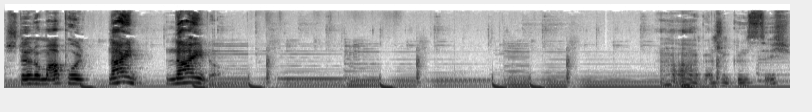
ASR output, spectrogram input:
schnell nochmal abholen. Nein, nein. Ah, ganz schön günstig.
